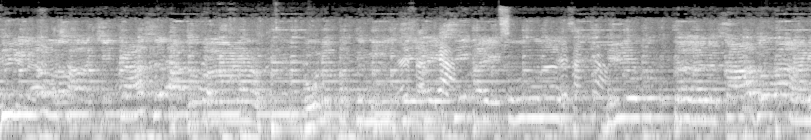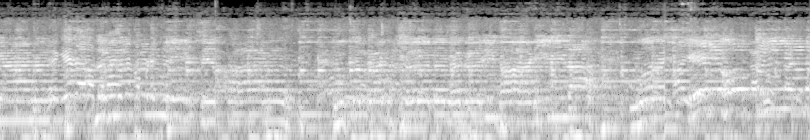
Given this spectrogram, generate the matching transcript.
दिली नवसाची त्यास आठवण बोल पत्नीचे ऐसे ऐकून दिले उत्तर साधुवाण्यान लग्न करण्याचे प्राण तूत कांचन नगरी धाडीला. वर हे हो कल्याण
